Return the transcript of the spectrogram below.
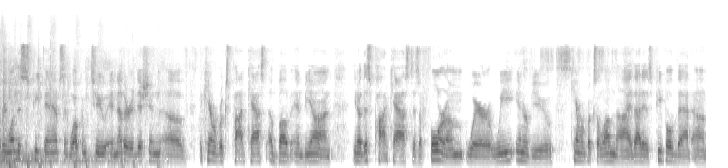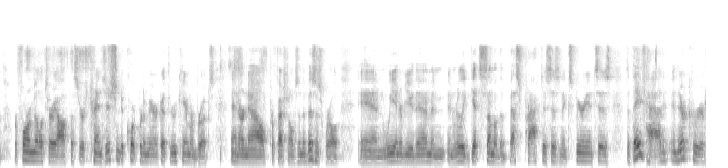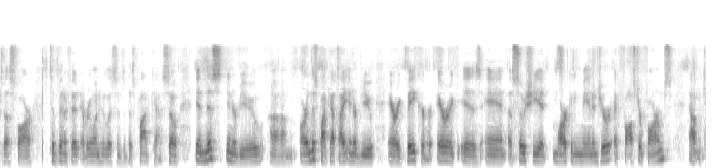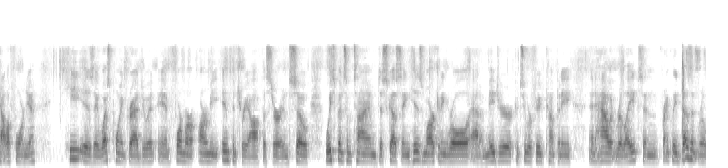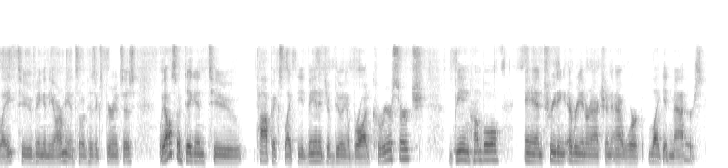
everyone. This is Pete Van Epps, and welcome to another edition of the Cameron Brooks podcast, Above and Beyond. You know, this podcast is a forum where we interview Cameron Brooks alumni, that is, people that um, were former military officers, transitioned to corporate America through Cameron Brooks, and are now professionals in the business world and we interview them and, and really get some of the best practices and experiences that they've had in their careers thus far to benefit everyone who listens to this podcast. So, in this interview, um, or in this podcast, I interview Eric Baker. Eric is an associate marketing manager at Foster Farms out in California. He is a West Point graduate and former Army infantry officer. And so we spent some time discussing his marketing role at a major consumer food company and how it relates and, frankly, doesn't relate to being in the Army and some of his experiences. We also dig into topics like the advantage of doing a broad career search, being humble, and treating every interaction at work like it matters.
